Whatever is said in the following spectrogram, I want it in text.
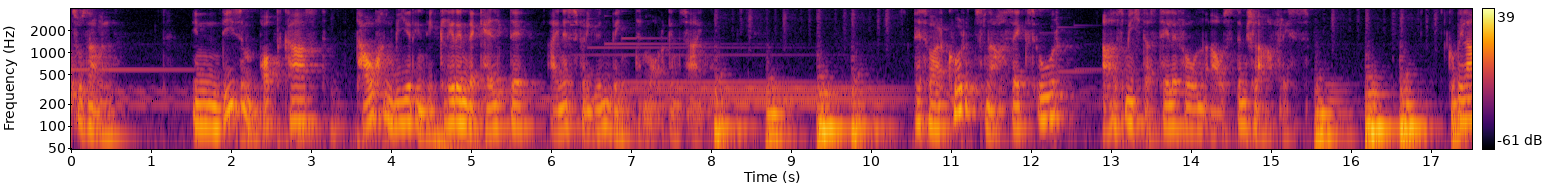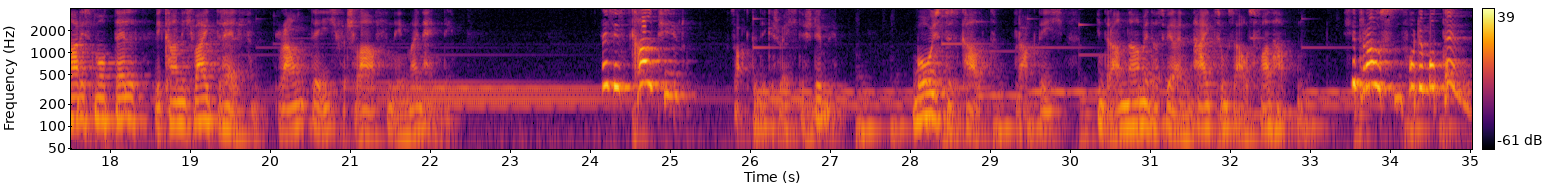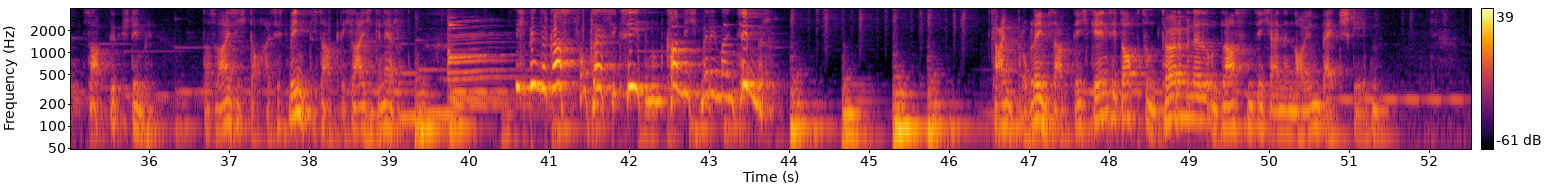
Zusammen. In diesem Podcast tauchen wir in die klirrende Kälte eines frühen Wintermorgens ein. Es war kurz nach 6 Uhr, als mich das Telefon aus dem Schlaf riss. Kubilaris Motel, wie kann ich weiterhelfen? raunte ich verschlafen in mein Handy. Es ist kalt hier, sagte die geschwächte Stimme. Wo ist es kalt? Fragte ich, in der Annahme, dass wir einen Heizungsausfall hatten. Hier draußen vor dem Motel, sagte die Stimme. Das weiß ich doch, es ist Winter, sagte ich leicht genervt. Ich bin der Gast von Classic 7 und kann nicht mehr in mein Zimmer. Kein Problem, sagte ich, gehen Sie doch zum Terminal und lassen sich einen neuen Badge geben.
